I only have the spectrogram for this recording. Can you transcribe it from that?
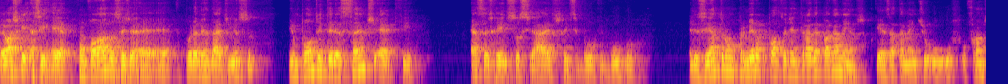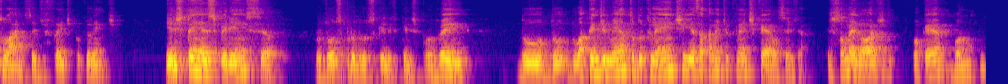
Eu acho que, assim, é, concordo, ou seja, é, é pura verdade isso. E um ponto interessante é que essas redes sociais, Facebook, Google, eles entram, a primeira porta de entrada é pagamentos, porque é exatamente o, o frontline, ou seja, de frente para o cliente. E eles têm a experiência, para os outros produtos que eles, que eles provêm, do, do, do, atendimento do cliente e exatamente o que o cliente quer, ou seja, eles são melhores do que qualquer banco,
